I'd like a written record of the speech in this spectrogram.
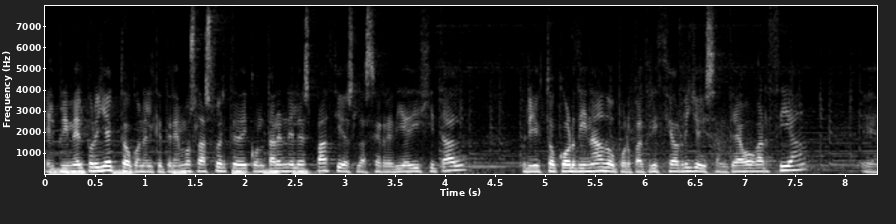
El primer proyecto con el que tenemos la suerte de contar en el espacio es la Serrería Digital, proyecto coordinado por Patricia Orrillo y Santiago García, eh,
